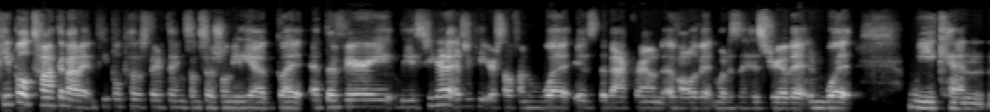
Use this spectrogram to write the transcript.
people talk about it and people post their things on social media but at the very least you got to educate yourself on what is the background of all of it and what is the history of it and what we can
